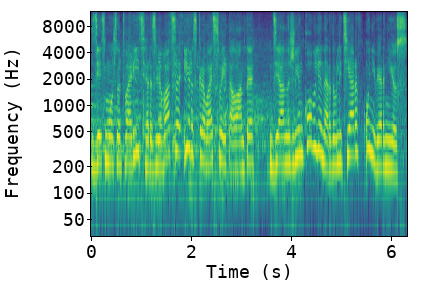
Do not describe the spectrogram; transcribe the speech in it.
Здесь можно творить, развиваться и раскрывать свои таланты. Диана Желенкова, Ленар Давлетьяров, Univer News.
